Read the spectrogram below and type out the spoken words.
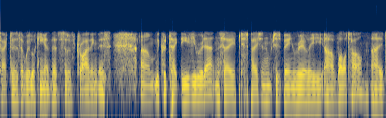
factors that we're looking at that's sort of driving this. Um, we could take the easy route out and say participation, which has been really uh, volatile. Uh, it,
